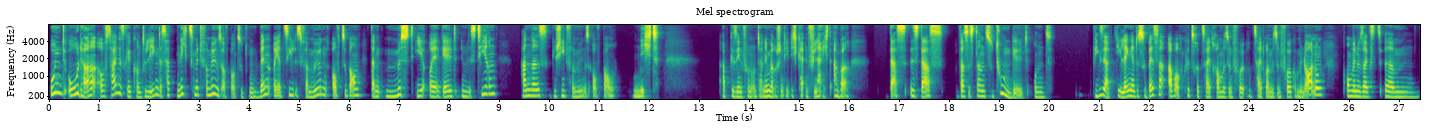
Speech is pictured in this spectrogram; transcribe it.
und oder aufs Tagesgeldkonto legen, das hat nichts mit Vermögensaufbau zu tun. Wenn euer Ziel ist, Vermögen aufzubauen, dann müsst ihr euer Geld investieren. Anders geschieht Vermögensaufbau nicht. Abgesehen von unternehmerischen Tätigkeiten vielleicht. Aber das ist das, was es dann zu tun gilt. Und wie gesagt, je länger, desto besser, aber auch kürzere Zeiträume sind, voll, Zeiträume sind vollkommen in Ordnung. Und wenn du sagst, ähm,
